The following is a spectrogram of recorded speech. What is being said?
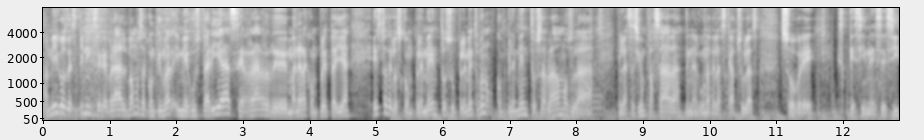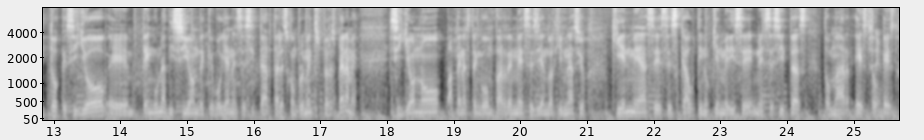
Amigos de Spinning Cerebral, vamos a continuar y me gustaría cerrar de manera completa ya esto de los complementos, suplementos. Bueno, complementos. Hablábamos la, en la sesión pasada, en alguna de las cápsulas, sobre que si necesito, que si yo eh, tengo una visión de que voy a necesitar tales complementos, pero espérame, si yo no apenas tengo un par de meses yendo al gimnasio, ¿quién me hace ese scouting o quién me dice necesitas tomar esto, esto?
